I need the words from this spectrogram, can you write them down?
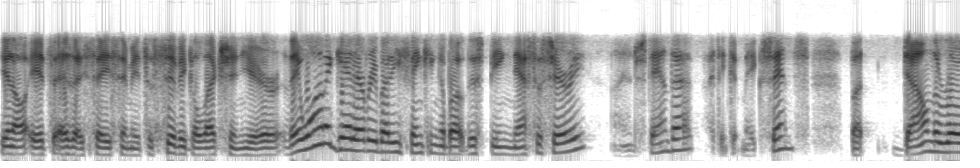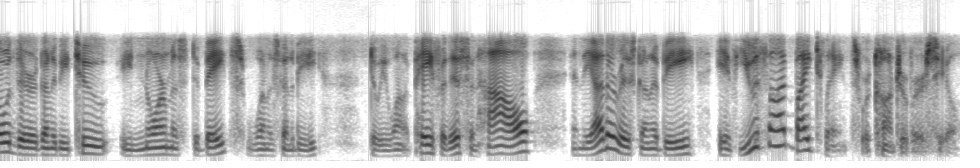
you know, it's as I say, Simi, it's a civic election year. They want to get everybody thinking about this being necessary. I understand that. I think it makes sense. But down the road, there are going to be two enormous debates. One is going to be do we want to pay for this and how? And the other is going to be if you thought bike lanes were controversial,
